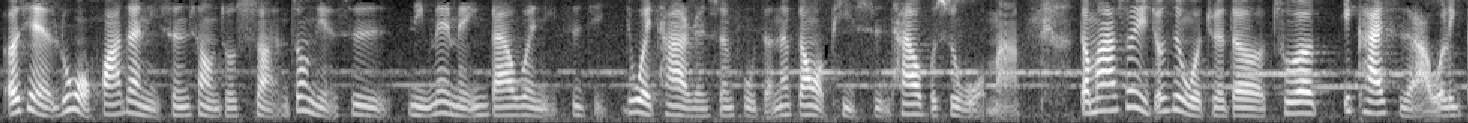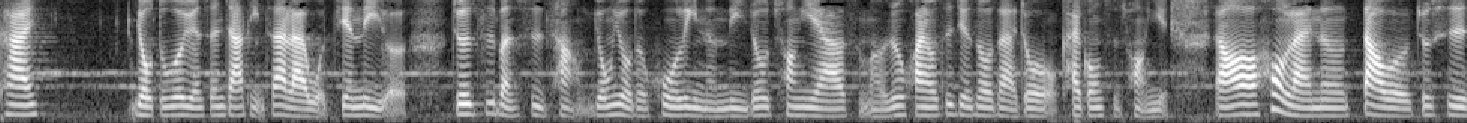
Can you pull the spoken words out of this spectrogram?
而且，如果花在你身上就算了。重点是你妹妹应该要为你自己、为她的人生负责，那关我屁事。她又不是我妈，懂吗？所以就是我觉得，除了一开始啊，我离开有毒的原生家庭，再来我建立了就是资本市场拥有的获利能力，就创业啊什么，就环游世界之后，再来就开公司创业。然后后来呢，到了就是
